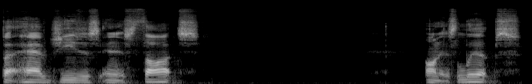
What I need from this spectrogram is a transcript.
but have Jesus in his thoughts, on his lips,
